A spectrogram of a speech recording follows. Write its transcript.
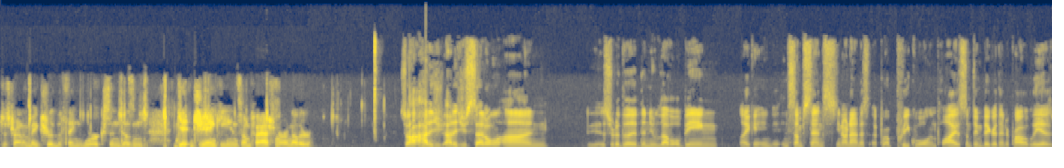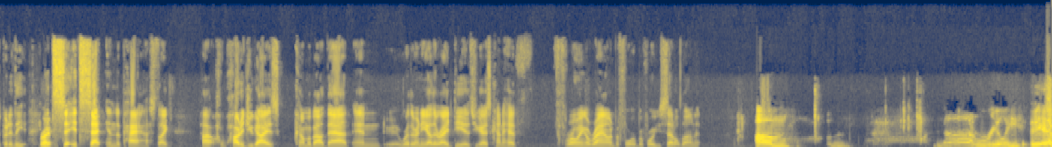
just trying to make sure the thing works and doesn't get janky in some fashion or another. So how did you how did you settle on uh, sort of the the new level being like in, in some sense, you know, not a, a, prequel implies something bigger than it probably is, but at least right. it's, it's set in the past. Like, how how did you guys come about that, and uh, were there any other ideas you guys kind of had throwing around before before you settled on it? Um, not really. Yeah,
